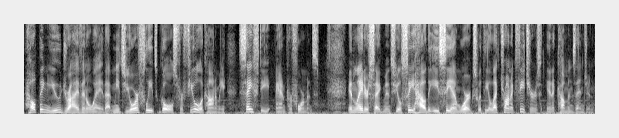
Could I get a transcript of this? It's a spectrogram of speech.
helping you drive in a way that meets your fleet's goals for fuel economy, safety, and performance. In later segments, you'll see how the ECM works with the electronic features in a Cummins engine.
